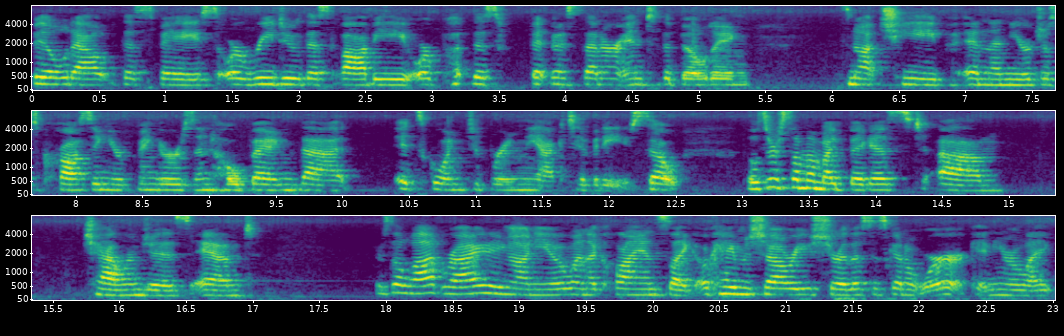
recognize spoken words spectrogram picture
build out the space or redo this lobby or put this fitness center into the building. It's not cheap. And then you're just crossing your fingers and hoping that it's going to bring the activity. So, those are some of my biggest um, challenges. And there's a lot riding on you when a client's like, okay, Michelle, are you sure this is going to work? And you're like,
